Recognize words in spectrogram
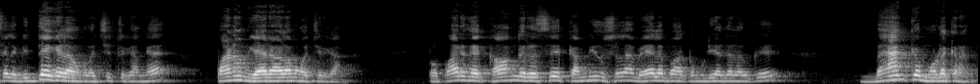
சில வித்தைகளை அவங்க வச்சிட்ருக்காங்க. பணம் ஏராளமாக வச்சுருக்காங்க. இப்போ பாருங்கள் காங்கிரஸ்ஸு கம்யூனிஸ்ட்லாம் வேலை பார்க்க முடியாத அளவுக்கு பேங்க்கை முடக்கிறாங்க.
